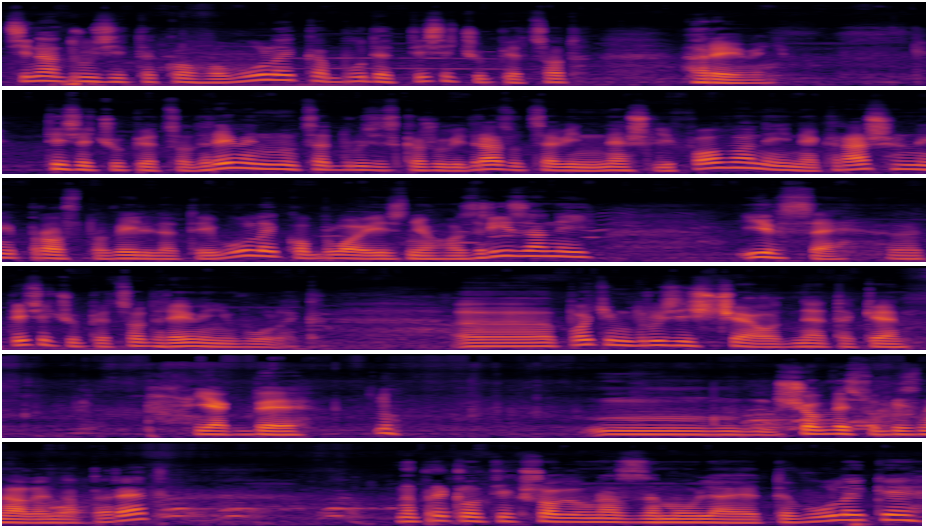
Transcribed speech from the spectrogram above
Ціна, друзі, такого вулика буде 1500 гривень. 1500 гривень, ну це, друзі, скажу відразу, це він не шліфований, не крашений, просто виллятий вулик, облой з нього зрізаний і все. Е, 1500 гривень вулик. Е, потім, друзі, ще одне таке, якби, ну, щоб ви собі знали наперед. Наприклад, якщо ви у нас замовляєте вулики, е,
